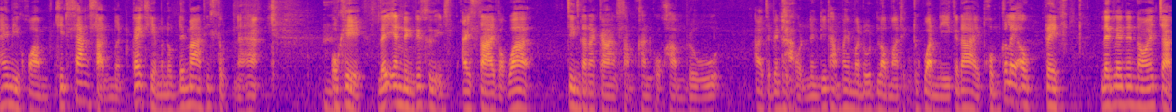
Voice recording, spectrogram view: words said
ให้มีความคิดสร้างสรรค์เหมือนใกล้เคียงมนุษย์ได้มากที่สุดนะฮะอืมโอเค และอีกอันหนึ่งก็คือไอน์สไตน์บอกว่าจินตนาการสำคัญกว่าความรู้ อาจจะเป็นเหตุผลหนึ่งที่ทำให้มนุษย์เรามาถึงทุกวันนี้ก็ได้ ผมก็เลยเอาเกรดเล็กๆน้อยๆจาก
